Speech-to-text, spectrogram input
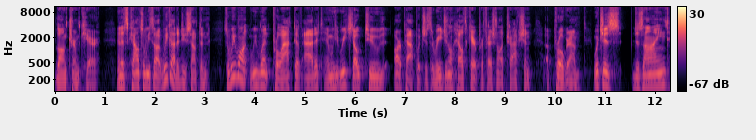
long-term care. And as council, we thought we got to do something. So we want we went proactive at it, and we reached out to RPAP, which is the Regional Healthcare Professional Attraction uh, Program, which is designed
